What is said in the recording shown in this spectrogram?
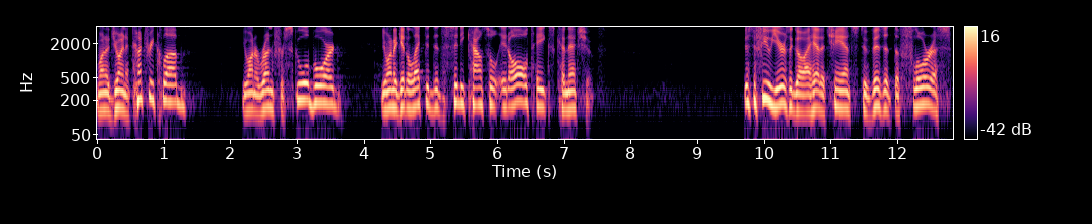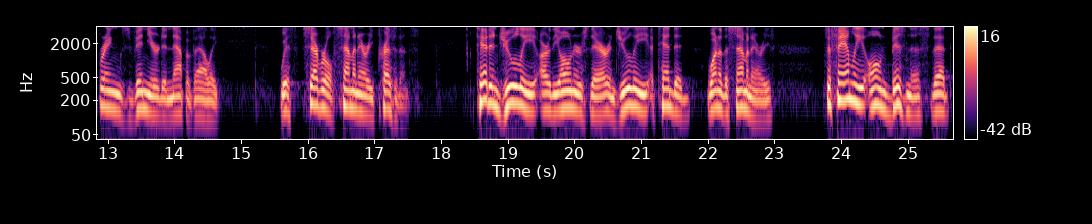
You want to join a country club? You want to run for school board? You want to get elected to the city council? It all takes connections. Just a few years ago, I had a chance to visit the Flora Springs Vineyard in Napa Valley with several seminary presidents. Ted and Julie are the owners there, and Julie attended one of the seminaries. It's a family owned business that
